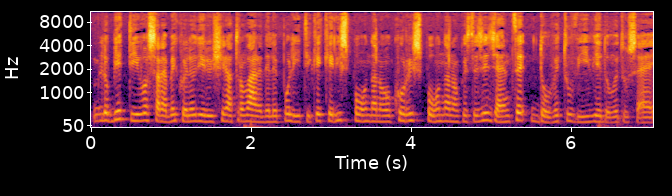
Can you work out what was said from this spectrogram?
l'obiettivo sarebbe quello di riuscire a trovare delle politiche che rispondano o corrispondano a queste esigenze dove tu vivi e dove tu sei.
